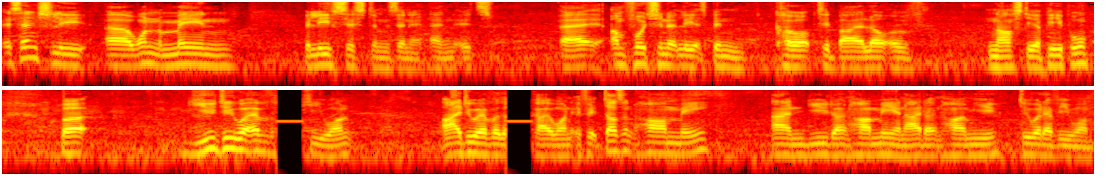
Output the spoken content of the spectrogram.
essentially uh, one of the main belief systems in it, and it's uh, unfortunately it's been co-opted by a lot of nastier people. But you do whatever the f- you want, I do whatever the f- I want. If it doesn't harm me, and you don't harm me, and I don't harm you, do whatever you want.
